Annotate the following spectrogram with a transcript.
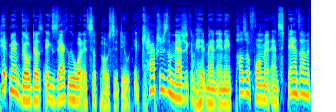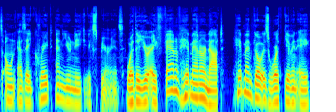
Hitman Go does exactly what it's supposed to do. It captures the magic of Hitman in a puzzle format and stands on its own as a great and unique experience. Whether you're a fan of Hitman or not, Hitman Go is worth giving a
